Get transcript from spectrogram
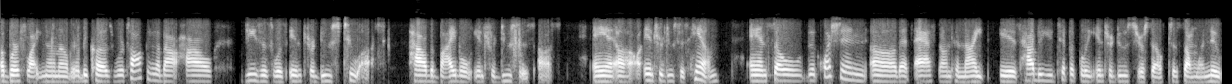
a birth like none other, because we're talking about how Jesus was introduced to us, how the Bible introduces us and uh, introduces him. And so the question uh, that's asked on tonight is how do you typically introduce yourself to someone new?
